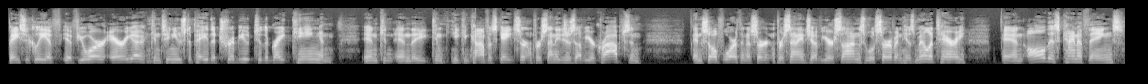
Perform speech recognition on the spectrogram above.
Basically, if, if your area continues to pay the tribute to the great king and and can and they can he can confiscate certain percentages of your crops and and so forth, and a certain percentage of your sons will serve in his military, and all this kind of things,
